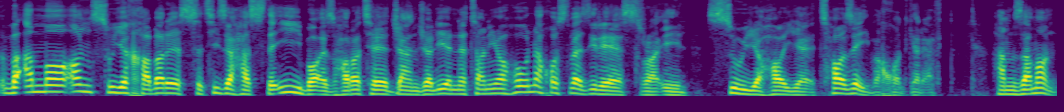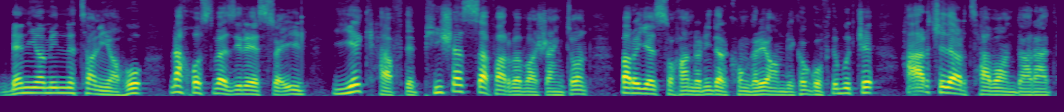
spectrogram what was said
و اما آن سوی خبر ستیز هسته‌ای با اظهارات جنجالی نتانیاهو نخست وزیر اسرائیل سویه های تازه‌ای به خود گرفت. همزمان بنیامین نتانیاهو نخست وزیر اسرائیل یک هفته پیش از سفر به واشنگتن برای سخنرانی در کنگره آمریکا گفته بود که هرچه در توان دارد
